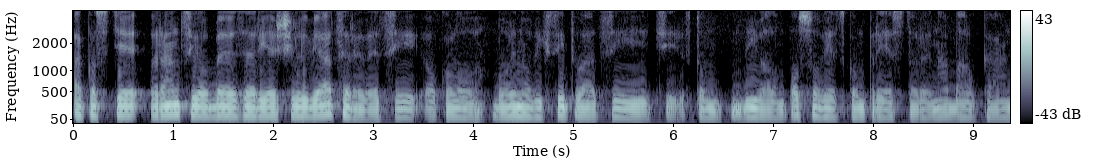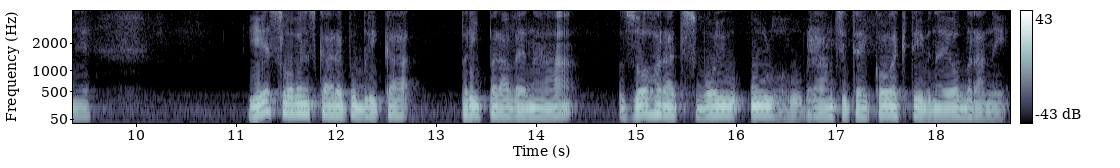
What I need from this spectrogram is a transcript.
ako ste v rámci OBS riešili viaceré veci okolo vojnových situácií, či v tom bývalom posovietskom priestore, na Balkáne, je Slovenská republika pripravená zohrať svoju úlohu v rámci tej kolektívnej obrany. E,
